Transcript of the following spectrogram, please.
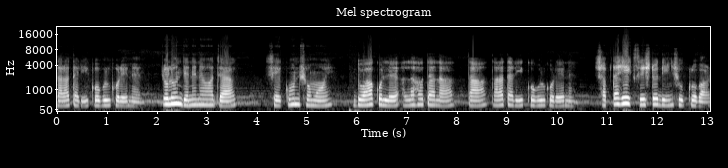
তাড়াতাড়ি কবুল করে নেন। চলুন জেনে নেওয়া যাক, সে কোন সময় দোয়া করলে আল্লাহ তালা তা তাড়াতাড়ি কবুল করে নেন। সাপ্তাহিক শ্রেষ্ঠ দিন শুক্রবার।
